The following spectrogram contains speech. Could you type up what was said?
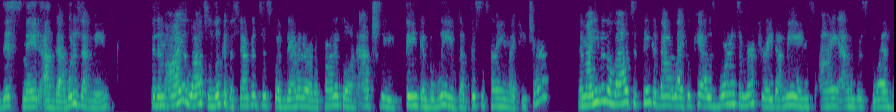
dismayed at them. What does that mean? That am I allowed to look at the San Francisco Examiner or the Chronicle and actually think and believe that this is telling me my future? Am I even allowed to think about like, okay, I was born into Mercury. That means I am this blood,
